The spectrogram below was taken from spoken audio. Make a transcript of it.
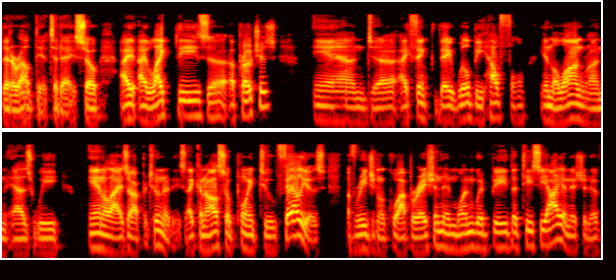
that are out there today. So I, I like these uh, approaches, and uh, I think they will be helpful in the long run as we analyze opportunities. I can also point to failures of regional cooperation, and one would be the TCI initiative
